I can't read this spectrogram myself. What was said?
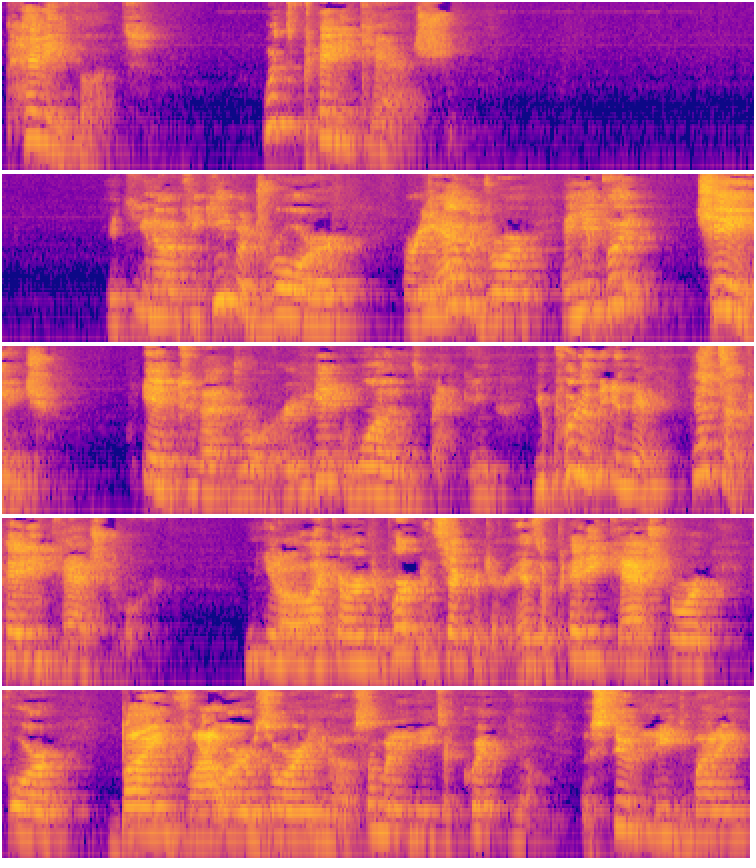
Petty thoughts. What's petty cash? It's, you know, if you keep a drawer or you have a drawer and you put change into that drawer, you get ones back, and you put them in there, that's a petty cash drawer. You know, like our department secretary has a petty cash drawer for buying flowers, or, you know, if somebody needs a quick, you know, a student needs money,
